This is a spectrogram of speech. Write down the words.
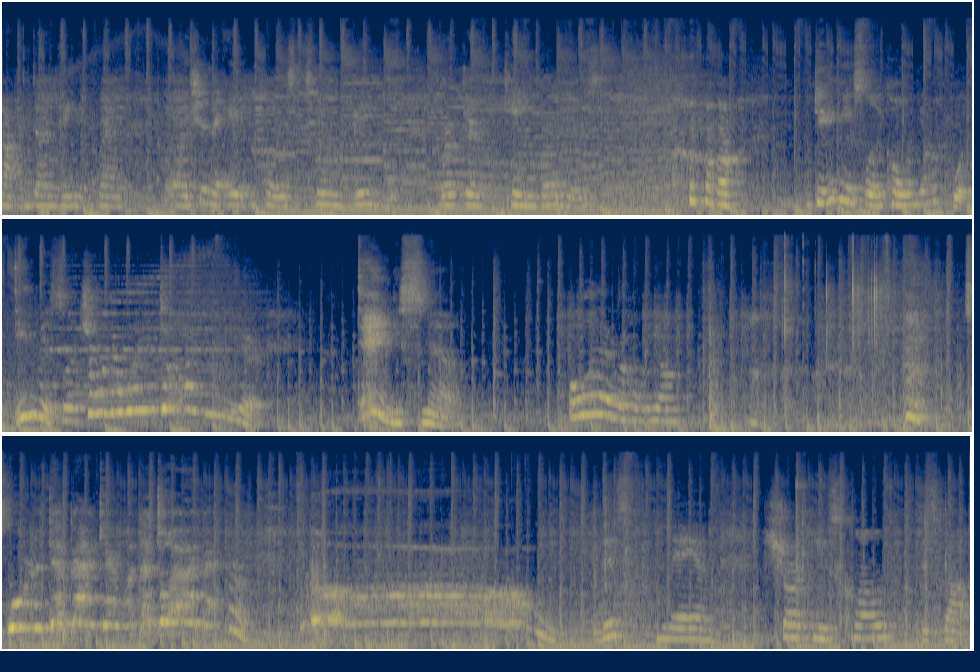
Nah, I'm done hating crap. Well, I should have ate before it's two big Burger King burgers. devious slick, homie, y'all. What devious slick? Showing your way down here. Dang, you smell. Or whatever, homie, y'all. Sharky, get back here with the toilet paper! No! This man, Sharky's clone, just got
